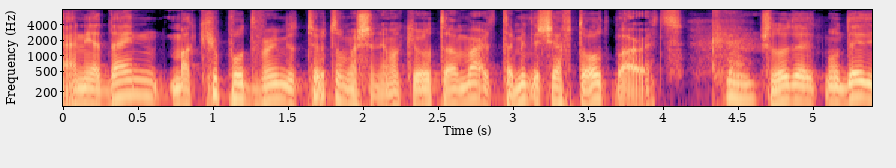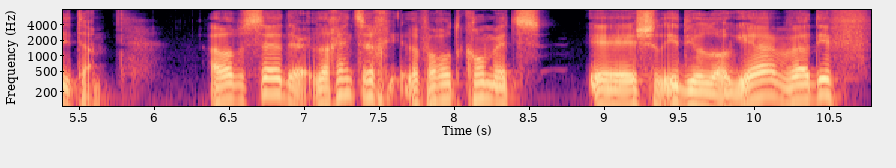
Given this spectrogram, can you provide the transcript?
אני עדיין מכיר פה דברים יותר טוב ממה שאני מכיר אותם בארץ, תמיד יש הפתעות בארץ, כן. שלא יודע להתמודד איתם. אבל בסדר, לכן צריך לפחות קומץ אה, של אידיאולוגיה, ועדיף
